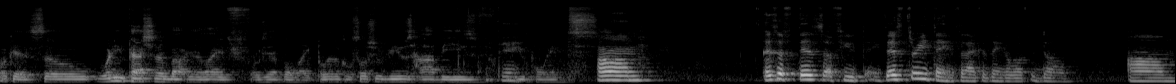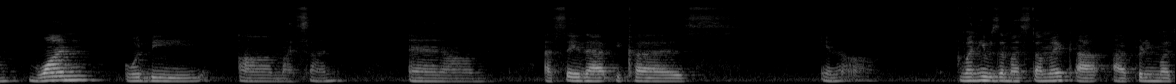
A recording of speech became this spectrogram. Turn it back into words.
okay, so what are you passionate about in your life? For example, like political, social views, hobbies, Okay. viewpoints. Um, there's a there's a few things. There's three things that I could think about the dome. Um, one would be um, my son, and um, I say that because, you know, when he was in my stomach, I, I pretty much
